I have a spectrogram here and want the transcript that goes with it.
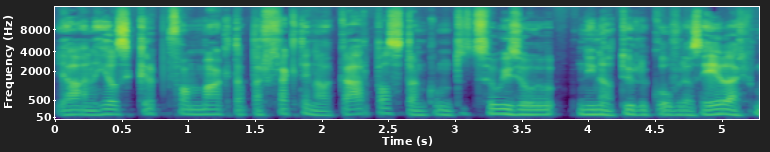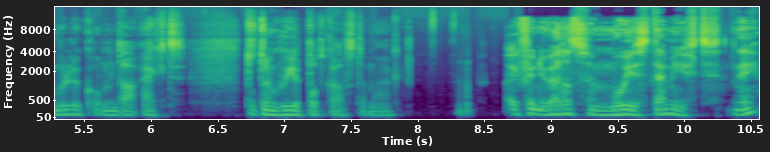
ja, een heel script van maakt dat perfect in elkaar past, dan komt het sowieso niet natuurlijk over. Dat is heel erg moeilijk om dat echt tot een goede podcast te maken. Ik vind nu wel dat ze een mooie stem heeft. Nee?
